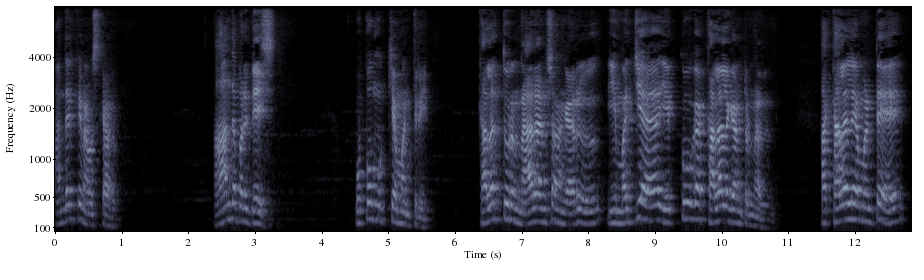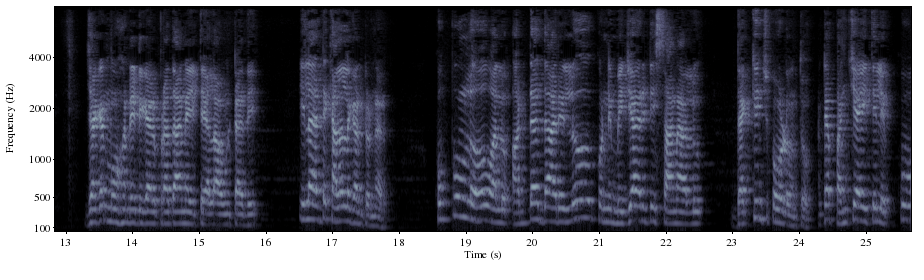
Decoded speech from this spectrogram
అందరికీ నమస్కారం. ఆంధ్రప్రదేశ్ ఉప ముఖ్యమంత్రి కలత్తూరు నారాయణ స్వామి గారు ఈ మధ్య ఎక్కువగా కలలు అంటున్నారు. ఆ కళలు ఏమంటే జగన్మోహన్ రెడ్డి గారు ప్రధాని అయితే ఎలా ఉంటుంది? ఇలా అంటే కళలు అంటున్నారు. కుప్పంలో వాళ్ళు అడ్డదారిలో కొన్ని మెజారిటీ స్థానాలు దక్కించుకోవడంతో అంటే పంచాయతీలు ఎక్కువ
